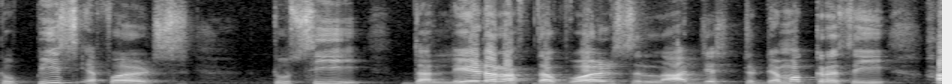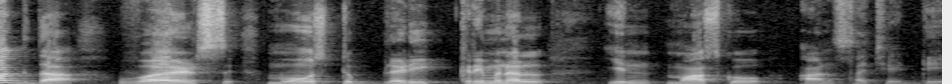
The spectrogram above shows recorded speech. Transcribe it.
to peace efforts to see the leader of the world's largest democracy hug the world's most bloody criminal in Moscow on such a day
